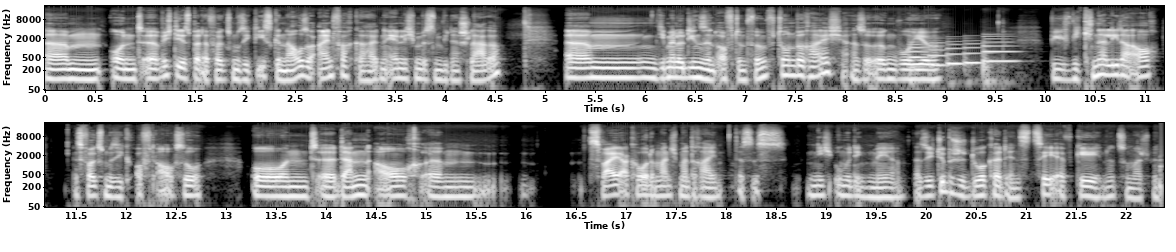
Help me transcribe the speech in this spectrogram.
Ähm, und äh, wichtig ist bei der Volksmusik, die ist genauso einfach gehalten, ähnlich ein bisschen wie der Schlager. Ähm, die Melodien sind oft im Fünftonbereich, also irgendwo hier, wie, wie Kinderlieder auch, ist Volksmusik oft auch so. Und äh, dann auch ähm, zwei Akkorde, manchmal drei. Das ist nicht unbedingt mehr. Also die typische Durkadenz, C, F, G, ne, zum Beispiel.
